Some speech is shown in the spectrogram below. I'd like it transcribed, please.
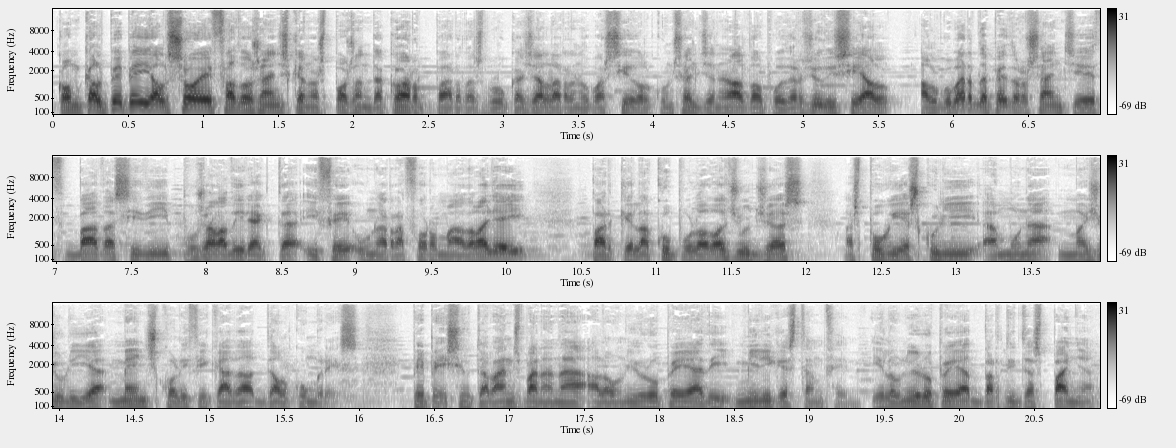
Com que el PP i el PSOE fa dos anys que no es posen d'acord per desbloquejar la renovació del Consell General del Poder Judicial, el govern de Pedro Sánchez va decidir posar la directa i fer una reforma de la llei perquè la cúpula dels jutges es pugui escollir amb una majoria menys qualificada del Congrés. PP i Ciutadans van anar a la Unió Europea a dir miri què estan fent. I la Unió Europea ha advertit a Espanya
